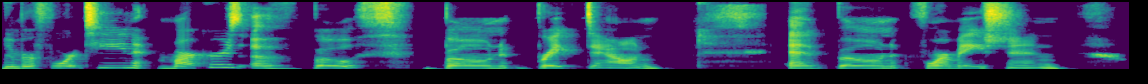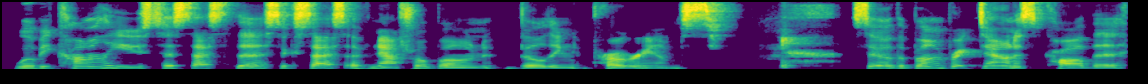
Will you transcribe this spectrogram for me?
Number 14, markers of both bone breakdown and bone formation will be commonly used to assess the success of natural bone building programs. So the bone breakdown is called the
